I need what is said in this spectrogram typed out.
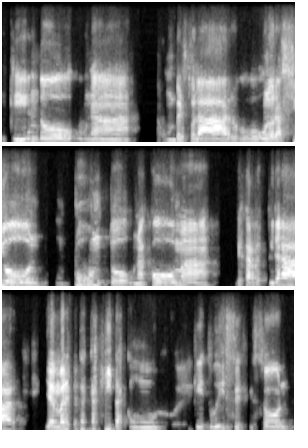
escribiendo una, un verso largo, una oración, un punto, una coma, dejar respirar, y además estas cajitas como que tú dices, que son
